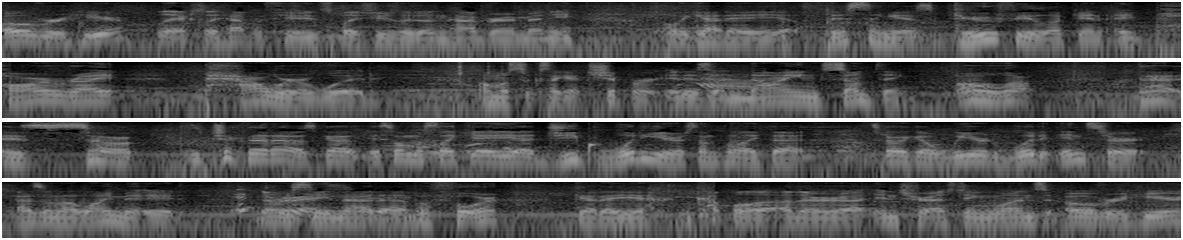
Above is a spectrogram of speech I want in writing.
over here. Well, they actually have a few. This place usually doesn't have very many. We got a. This thing is goofy looking. A Par Right Power Wood. Almost looks like a chipper. It is a nine something. Oh wow. That is so. Check that out. It's got. It's almost like a, uh Jeep Woody or something like that. It's got like a weird wood insert as an alignment aid. Never seen that uh, before. Got a, a couple of other uh, interesting ones over here.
